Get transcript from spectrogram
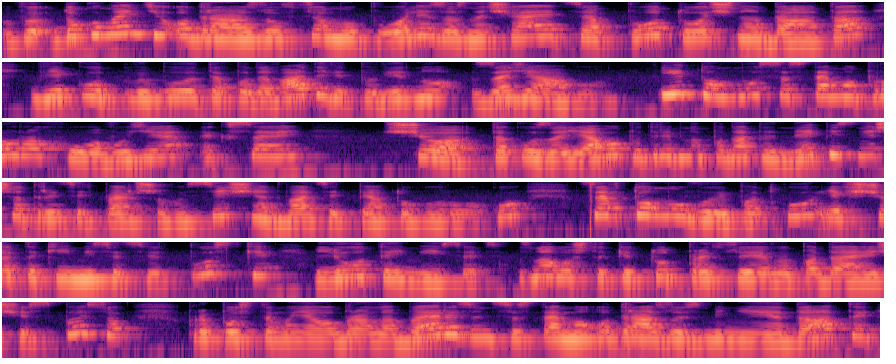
В документі одразу в цьому полі зазначається поточна дата, в яку ви будете подавати відповідну заяву. І тому система прораховує Excel що таку заяву потрібно подати не пізніше 31 січня 2025 року. Це в тому випадку, якщо такий місяць відпустки лютий місяць. Знову ж таки, тут працює випадаючий список. Припустимо, я обрала березень. Система одразу змінює дати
